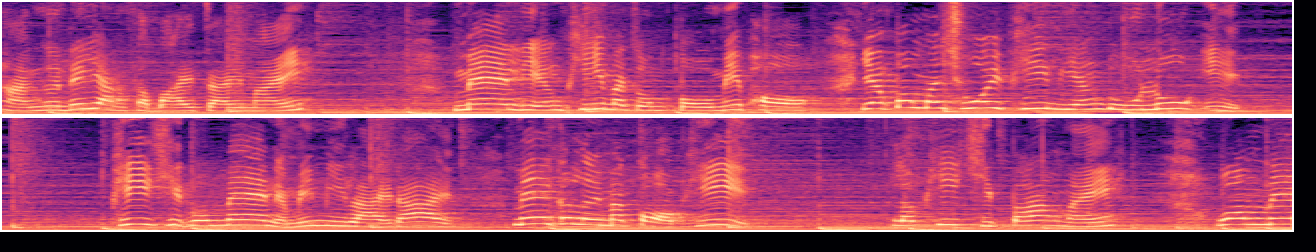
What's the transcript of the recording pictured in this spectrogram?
หาเงินได้อย่างสบายใจไหม แม่เลี้ยงพี่มาจนโตไม่พอ ยังต้องมาช่วยพี่เลี้ยงดูลูกอีก พี่คิดว่าแม่เนี่ยไม่มีรายได้ แม่ก็เลยมาก่อพี่ แล้วพี่คิดบ้างไหม ว่าแม่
